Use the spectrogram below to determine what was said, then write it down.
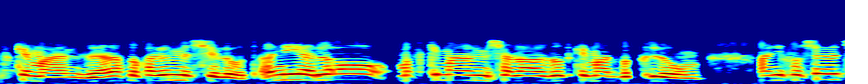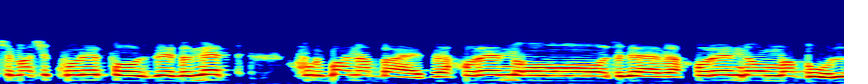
מסכימה עם זה, אנחנו חייבים משילות. אני לא מסכימה עם הממשלה הזאת כמעט בכלום. אני חושבת שמה שקורה פה זה באמת חורבן הבית, מאחורינו, אתה יודע, מאחורינו מבול.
